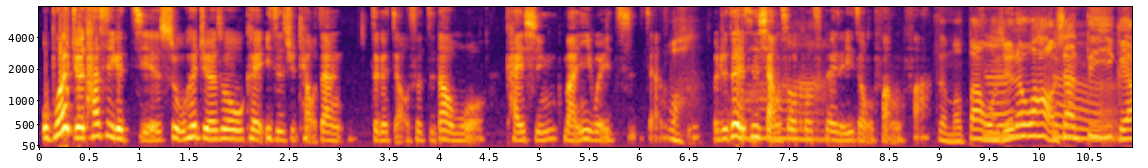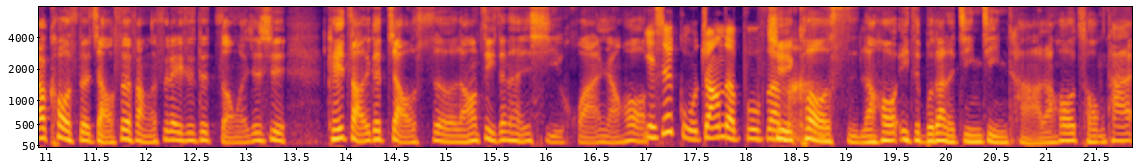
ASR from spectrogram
我不会觉得它是一个结束，我会觉得说我可以一直去挑战这个角色，直到我开心满意为止，这样。哇，我觉得这也是享受 cosplay 的一种方法。怎么办？我觉得我好像第一个要 cos 的角色，反而是类似这种诶，就是可以找一个角色，然后自己真的很喜欢，然后也是古装的部分去。cos，然后一直不断的精进它，然后从它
